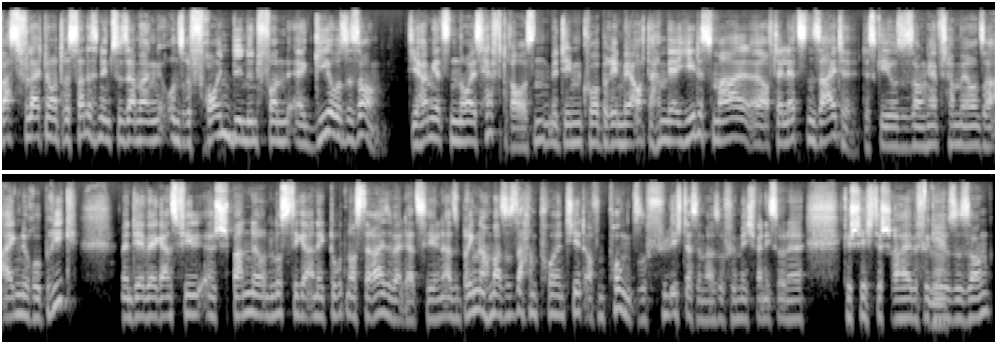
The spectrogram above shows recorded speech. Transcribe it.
Was vielleicht noch interessant ist in dem Zusammenhang, unsere Freundinnen von äh, Geo Saison die haben jetzt ein neues Heft draußen, mit denen kooperieren wir auch. Da haben wir jedes Mal äh, auf der letzten Seite des Geo-Saisonhefts haben wir unsere eigene Rubrik, mit der wir ganz viel äh, spannende und lustige Anekdoten aus der Reisewelt erzählen. Also bring noch mal so Sachen pointiert auf den Punkt. So fühle ich das immer so für mich, wenn ich so eine Geschichte schreibe für ja. Geo-Saison.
